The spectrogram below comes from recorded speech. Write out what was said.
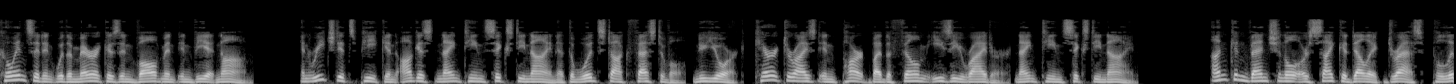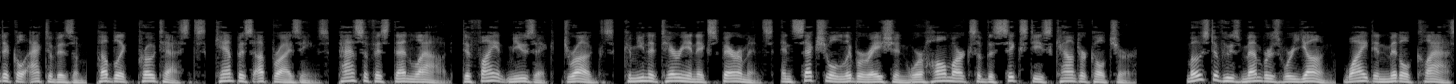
coincident with America's involvement in Vietnam and reached its peak in August 1969 at the Woodstock Festival, New York, characterized in part by the film Easy Rider 1969. Unconventional or psychedelic dress, political activism, public protests, campus uprisings, pacifist then loud, defiant music, drugs, communitarian experiments, and sexual liberation were hallmarks of the 60s counterculture, most of whose members were young, white and middle class.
